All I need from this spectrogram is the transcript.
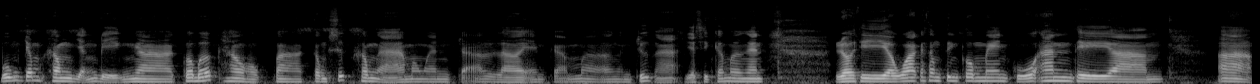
4.0 dẫn điện à, có bớt hao hụt à, công suất không ạ? À? mong anh trả lời. Em cảm ơn anh trước ạ. À. dạ xin cảm ơn anh rồi thì à, qua cái thông tin comment của anh thì à, à,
